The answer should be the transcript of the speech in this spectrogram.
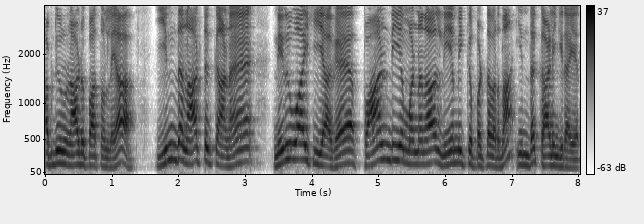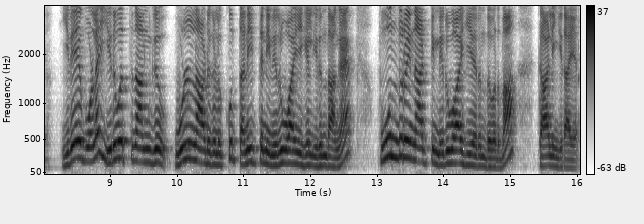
அப்படின்னு ஒரு நாடு பார்த்தோம் இல்லையா? இந்த நாட்டுக்கான நிர்வாகியாக பாண்டிய மன்னனால் நியமிக்கப்பட்டவர் தான் இந்த காளிங்கிராயர். இதே போல இருபத்தி நான்கு உள்நாடுகளுக்கும் தனித்தனி நிர்வாகிகள் இருந்தாங்க. பூந்துரை நாட்டின் நிர்வாகி இருந்தவர் தான் காளிங்கிராயர்.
